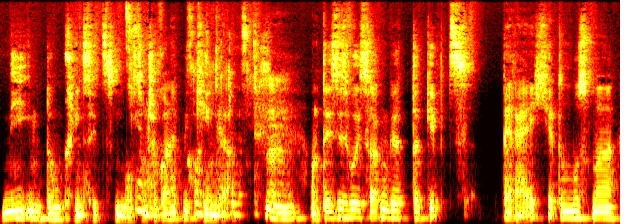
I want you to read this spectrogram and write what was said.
nie im Dunkeln sitzen muss genau. und schon gar nicht mit Kindern. Mhm. Und das ist, wo ich sagen würde, da gibt's Bereiche, da muss man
